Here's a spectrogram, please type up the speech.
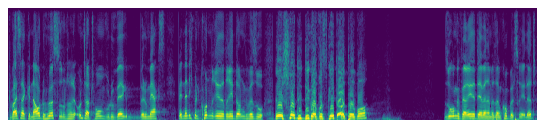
Du weißt halt genau, du hörst so unter den Unterton, wo du, wenn du merkst, wenn der nicht mit Kunden redet, redet er ungefähr so, ja, schön, Digga, was geht, Alter, wa? So ungefähr redet der, wenn er mit seinem Kumpels redet.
